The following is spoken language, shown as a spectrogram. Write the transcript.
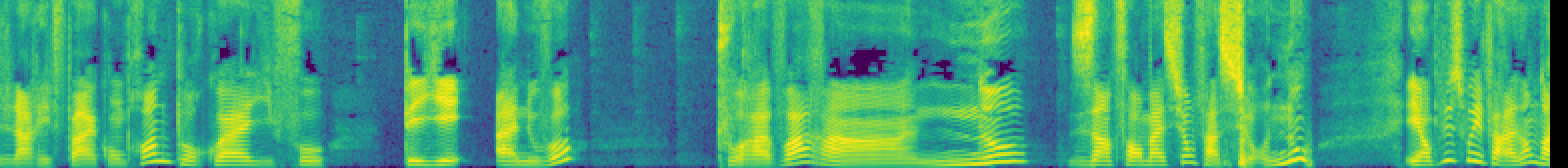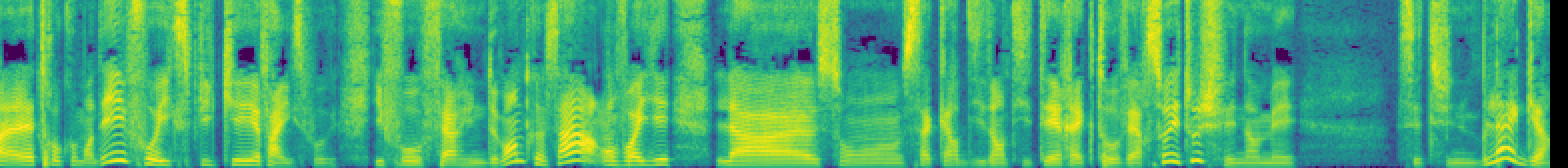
je n'arrive pas à comprendre pourquoi il faut payer à nouveau pour avoir nos informations, enfin sur nous. Et en plus, oui, par exemple, dans la lettre recommandée, il faut expliquer, enfin, il faut, il faut faire une demande comme ça, envoyer la, son, sa carte d'identité recto verso et tout. Je fais, non, mais c'est une blague.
